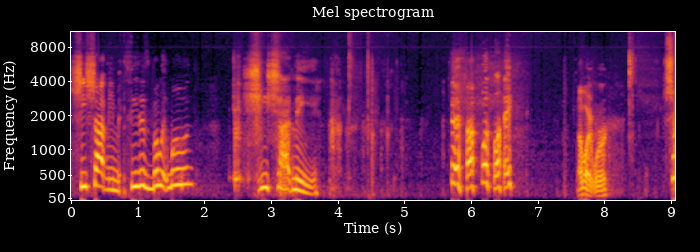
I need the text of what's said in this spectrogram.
She shot me. See this bullet wound? She shot me. I was like, That might work. shoot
